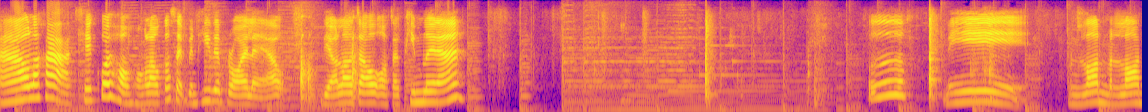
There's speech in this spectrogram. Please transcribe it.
เอาละค่ะ เค้กกล้วยหอมของเราก็เสร็จเป็นที่เรียบร้อยแล้ว เดี๋ยวเราจะเอาออกจากพิมพ์เลยนะปึ๊บนี่ มันล่อนมันล่อน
